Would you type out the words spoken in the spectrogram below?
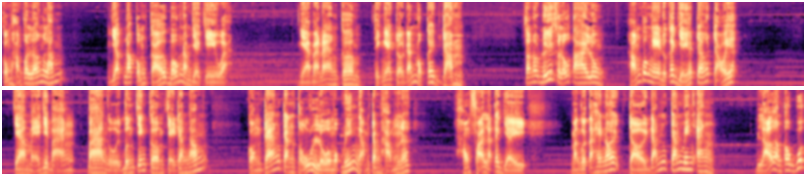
Cũng không có lớn lắm. Giấc đó cũng cỡ 4-5 giờ chiều à. Nhà bạn đã ăn cơm Thì nghe trời đánh một cái rầm. Tao nói điếc cái lỗ tai luôn Không có nghe được cái gì hết trơn hết trọi á. Cha mẹ với bạn Ba người bưng chén cơm chạy ra ngóng. Còn tráng tranh thủ lùa một miếng ngậm trong họng nữa. Không phải là cái gì mà người ta hay nói, trời đánh tránh miếng ăn. Lỡ ông có quất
